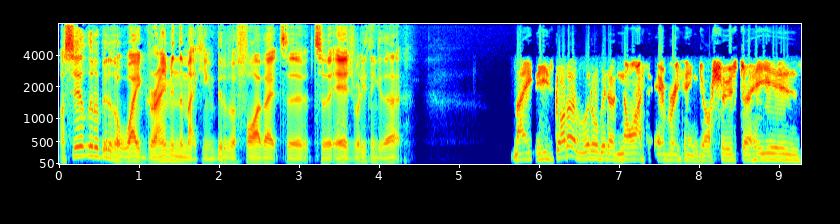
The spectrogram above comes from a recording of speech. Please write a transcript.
I see a little bit of a Wade Graham in the making, a bit of a five eight to, to edge. What do you think of that? Mate, he's got a little bit of nice everything. Josh Schuster, he is.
